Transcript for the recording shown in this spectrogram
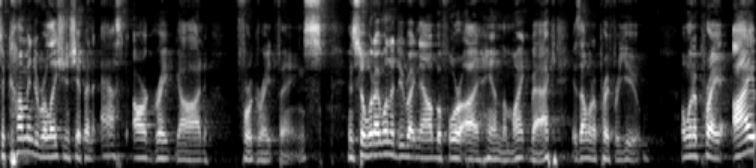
to come into relationship and ask our great God for great things? And so, what I want to do right now before I hand the mic back is I want to pray for you. I want to pray. I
